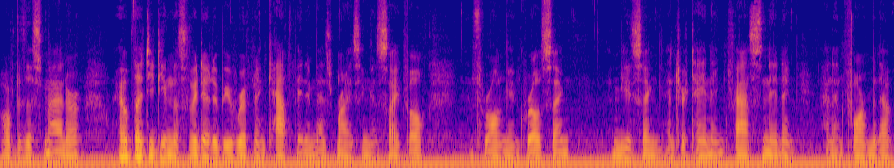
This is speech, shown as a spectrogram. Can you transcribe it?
over this matter. I hope that you deem this video to be riveting, captivating, and mesmerizing, insightful, enthralling, engrossing, amusing, entertaining, fascinating, and informative.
